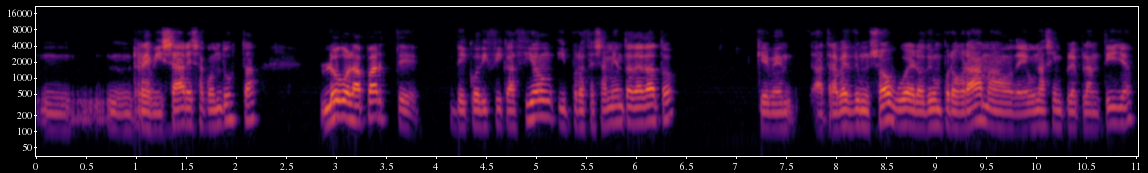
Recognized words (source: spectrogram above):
mm, revisar esa conducta. Luego la parte de codificación y procesamiento de datos, que a través de un software o de un programa o de una simple plantilla,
